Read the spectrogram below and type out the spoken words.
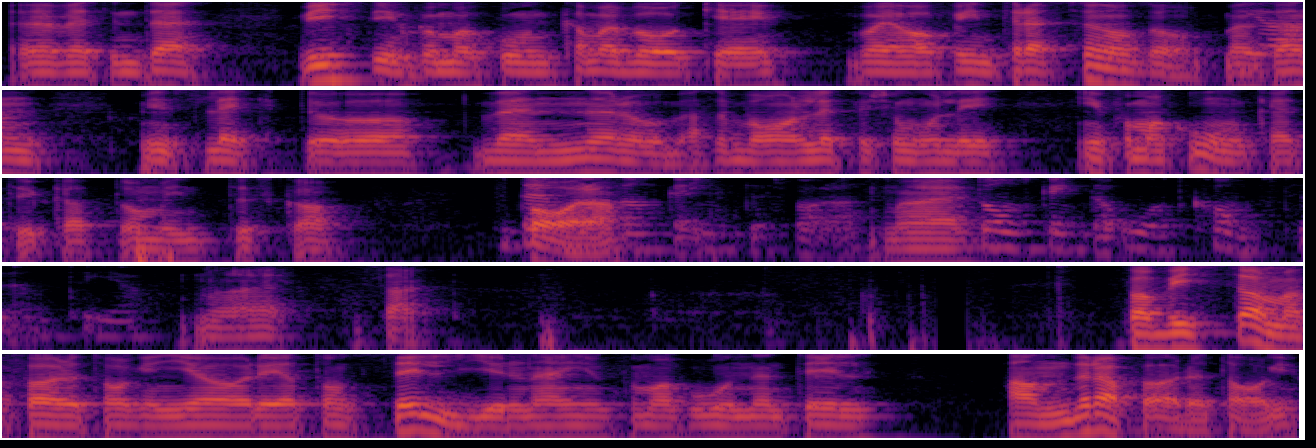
jag vet inte, viss information kan väl vara okej, vad jag har för intressen och sånt. Men Ja. sen min släkt och vänner och alltså vanlig personlig information kan jag tycka att de inte ska den spara. datan ska inte sparas. Nej. De ska inte ha åtkomst till den tycker jag. Nej, exakt. Vad vissa av de här företagen gör är att de säljer den här informationen till andra företag.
